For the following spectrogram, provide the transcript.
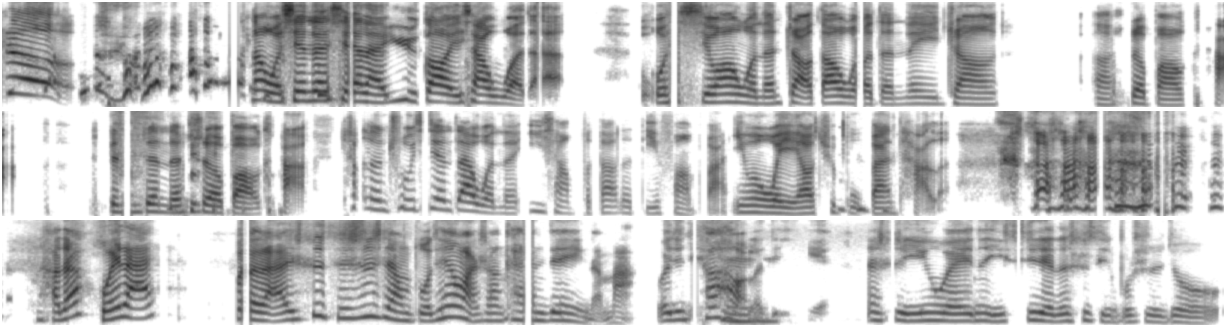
证。那我现在先来预告一下我的，我希望我能找到我的那一张呃社保卡，真正的社保卡，它能出现在我能意想不到的地方吧？因为我也要去补办它了。好的，回来。本来是其实想昨天晚上看电影的嘛，我已经挑好了电影，但是因为那一系列的事情，不是就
